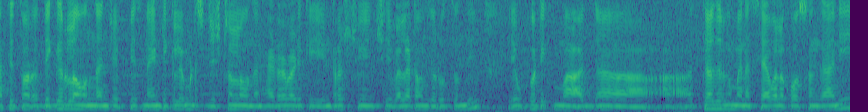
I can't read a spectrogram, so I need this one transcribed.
అతి త్వర దగ్గరలో ఉందని చెప్పేసి నైంటీ కిలోమీటర్స్ డిస్టెన్స్లో ఉందని హైదరాబాద్కి ఇంట్రెస్ట్ చూపించి వెళ్ళటం జరుగుతుంది. ఒకటి మా అత్యాధునికమైన సేవల కోసం కానీ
